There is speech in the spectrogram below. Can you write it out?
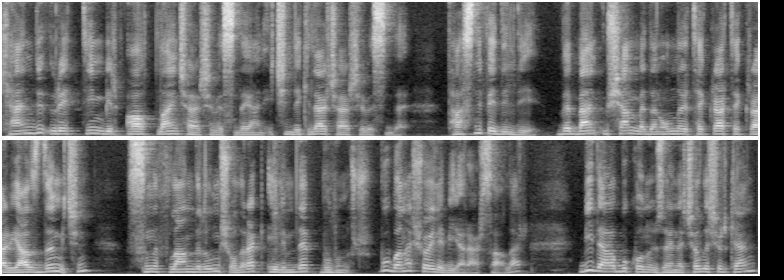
kendi ürettiğim bir outline çerçevesinde yani içindekiler çerçevesinde tasnif edildiği ve ben üşenmeden onları tekrar tekrar yazdığım için sınıflandırılmış olarak elimde bulunur. Bu bana şöyle bir yarar sağlar. Bir daha bu konu üzerine çalışırken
